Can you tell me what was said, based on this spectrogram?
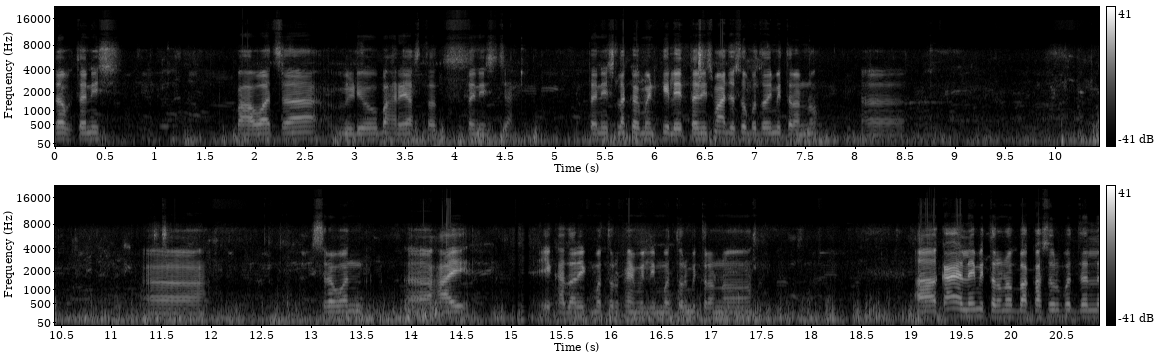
तर तनिष. भावाचा व्हिडिओ भारी असतात तनिषच्या. तनिषला कमेंट केले. तनिष माझ्यासोबत आहे मित्रांनो. श्रवण हाय. एक हजार एक मथुर फॅमिली मथुर मित्रांनो. काय आलं मित्रांनो? बाकासूरबद्दल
